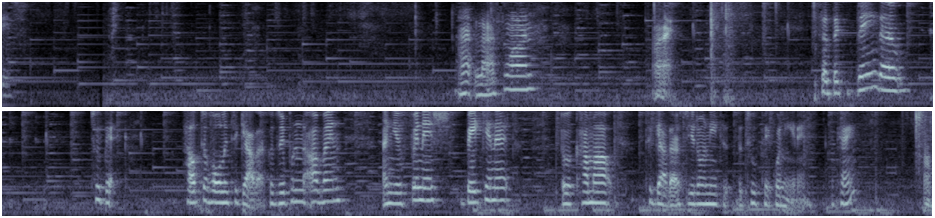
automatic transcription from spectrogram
Dish. Alright, last one. Alright. So the thing that toothpick help to hold it together because you put in the oven and you finish baking it, it will come out together so you don't need the toothpick when eating. Okay? Oh,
